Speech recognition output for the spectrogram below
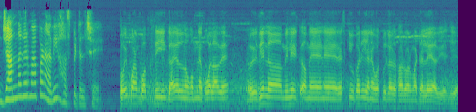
જામનગરમાં પણ આવી હોસ્પિટલ છે. કોઈ પણ પક્ષી ઘાયલનો અમને કોલ આવે વિધિન મિનિટ અમે એને રેસ્ક્યુ કરી અને હોસ્પિટલ સારવાર માટે લઈ આવીએ છીએ.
